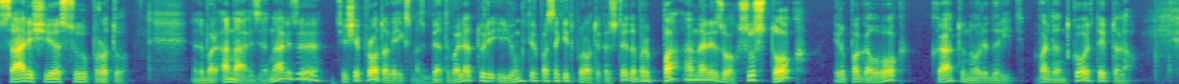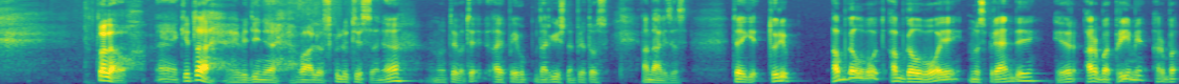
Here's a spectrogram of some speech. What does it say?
sąryšyje su protu. Dabar analizė. Analizė čia šiaip proto veiksmas, bet valia turi įjungti ir pasakyti protui, kad štai dabar paanalizuok, sustok ir pagalvok, ką tu nori daryti. Vardant ko ir taip toliau. Toliau. E, kita vidinė valios kliūtis, ne? Nu, tai va, tai, jeigu dar grįžtam prie tos analizės. Taigi, turi apgalvot, apgalvojai, nusprendėjai ir arba priimi, arba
